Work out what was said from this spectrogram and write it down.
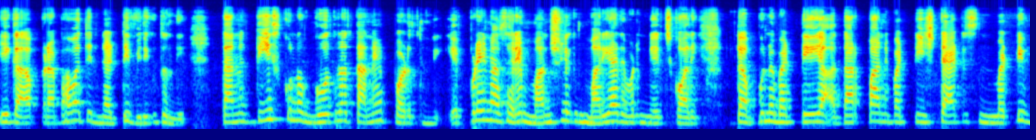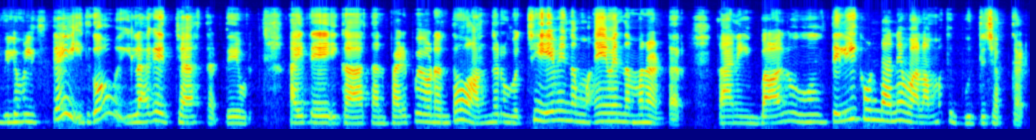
ఇక ప్రభావతి నడ్డి విరుగుతుంది. తను తీసుకున్న గోతులో తనే పడుతుంది. ఎప్పుడైనా సరే మనుషులకి మర్యాద ఇవ్వడం నేర్చుకోవాలి. డబ్బును బట్టి దర్పాన్ని బట్టి స్టేటస్ని బట్టి విలువలు ఇస్తే ఇదిగో ఇలాగే చేస్తాడు దేవుడు. అయితే ఇక తను పడిపోవడంతో అందరూ వచ్చి ఏమైందమ్మా? ఏమైందమ్మా? అని అంటారు. కానీ బాలు తెలియకుండానే వాళ్ళ అమ్మకి బుద్ధి చెప్తాడు.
